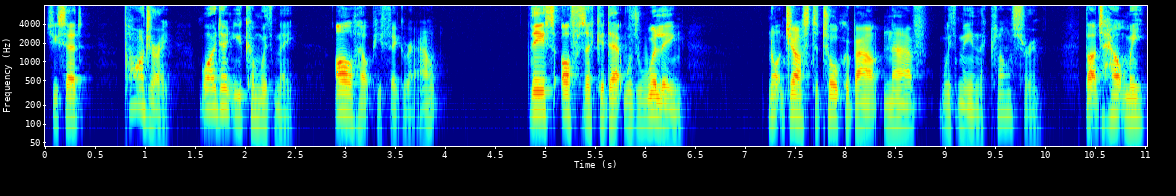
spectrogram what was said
she said, Padre, why don't you come with me? I'll help you figure it out. This officer cadet was willing not just to talk about Nav with me in the classroom, but to help me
